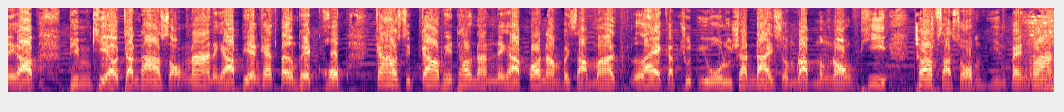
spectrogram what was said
นะครับพิมพ์เขียวจันทาสองหน้านะครับเพียงแค่เติมเพชรครบ 99 เพชรเท่านั้นนะครับก็นำไปสามารถแลกกับชุด Evolution ได้สำหรับน้องๆที่ชอบสะสมหินแปลงร่าง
